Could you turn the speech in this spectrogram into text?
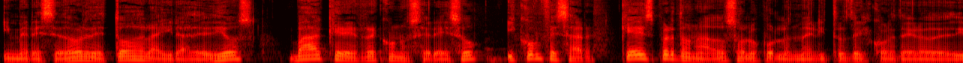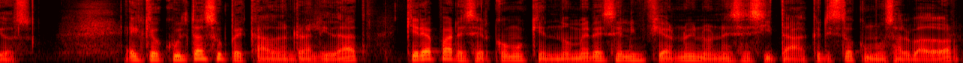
y merecedor de toda la ira de Dios va a querer reconocer eso y confesar que es perdonado solo por los méritos del Cordero de Dios. El que oculta su pecado en realidad quiere aparecer como quien no merece el infierno y no necesita a Cristo como Salvador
